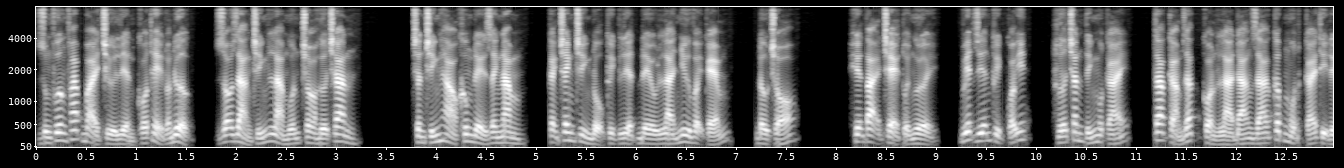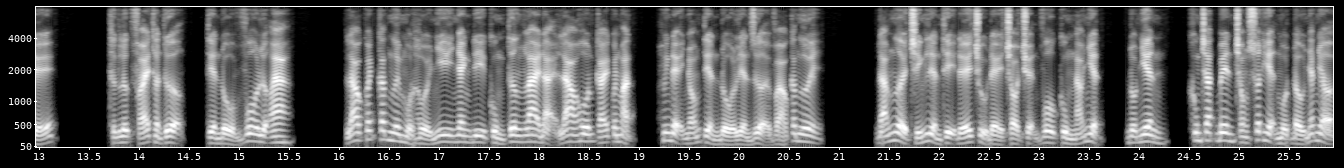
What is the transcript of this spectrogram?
dùng phương pháp bài trừ liền có thể đoán được, rõ ràng chính là muốn cho hứa chan trần chính hào không để danh năm, cạnh tranh trình độ kịch liệt đều là như vậy kém, đầu chó. Hiện tại trẻ tuổi người, biết diễn kịch quá ít, hứa chăn tính một cái, ta cảm giác còn là đáng giá cấp một cái thị đế. Thực lực phái thần tượng, tiền đồ vô lượng a lao quách các ngươi một hồi nhi nhanh đi cùng tương lai đại lao hôn cái quen mặt, huynh đệ nhóm tiền đồ liền dựa vào các ngươi. Đám người chính liền thị đế chủ đề trò chuyện vô cùng náo nhiệt, đột nhiên không chặt bên trong xuất hiện một đầu nhắc nhở,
